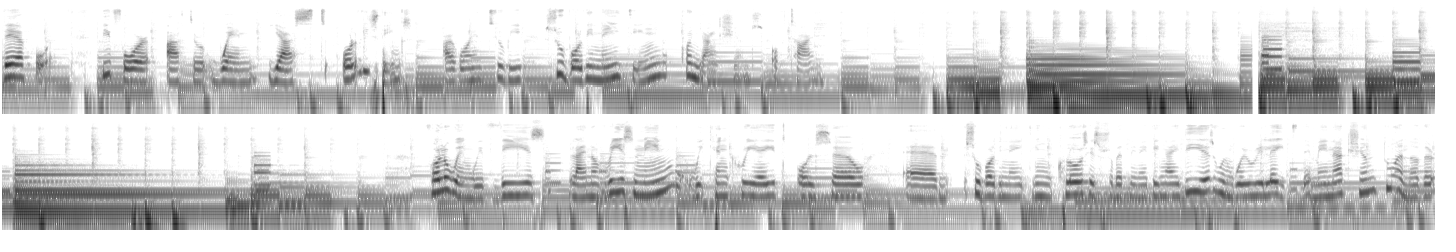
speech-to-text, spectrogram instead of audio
Therefore, before, after, when, just, all of these things are going to be subordinating conjunctions of time. Following with this line of reasoning, we can create also um, subordinating clauses, subordinating ideas when we relate the main action to another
